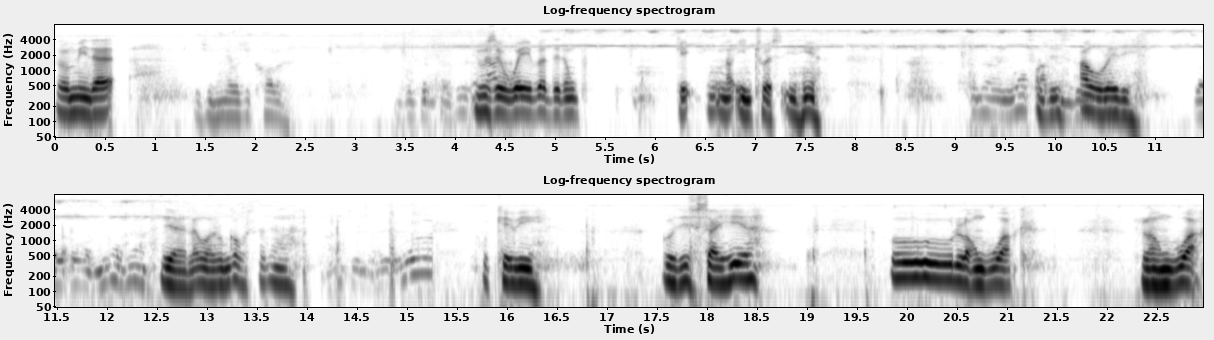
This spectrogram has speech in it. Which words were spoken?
So I mean that use a way but they don't get no interest in here. So this is out already. Yeah, go. Okay, we go this side here. Oh, long walk, long walk.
